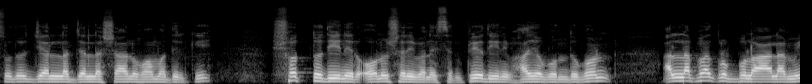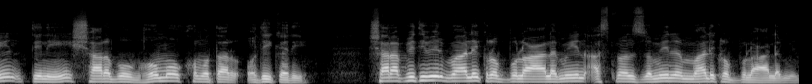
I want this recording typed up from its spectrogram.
সদুজ্জি আল্লাহ জাল্লা শাহানু আমাদেরকে সত্য দিনের অনুসারী বানিয়েছেন। প্রিয় দিনী ভাই বন্ধুগণ আল্লাপাক রব্বুল আলমিন তিনি সার্বভৌম ক্ষমতার অধিকারী। সারা পৃথিবীর মালিক রব্বুল আলমিন, আসমান জমিনের মালিক রব্বুল আলমিন।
